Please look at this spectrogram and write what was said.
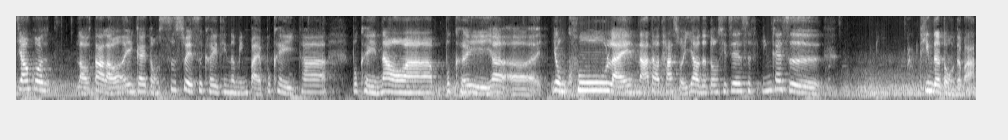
教过老大老二应该懂，四岁是可以听得明白，不可以他不可以闹啊，不可以要呃用哭来拿到他所要的东西，这些是应该是听得懂的吧？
